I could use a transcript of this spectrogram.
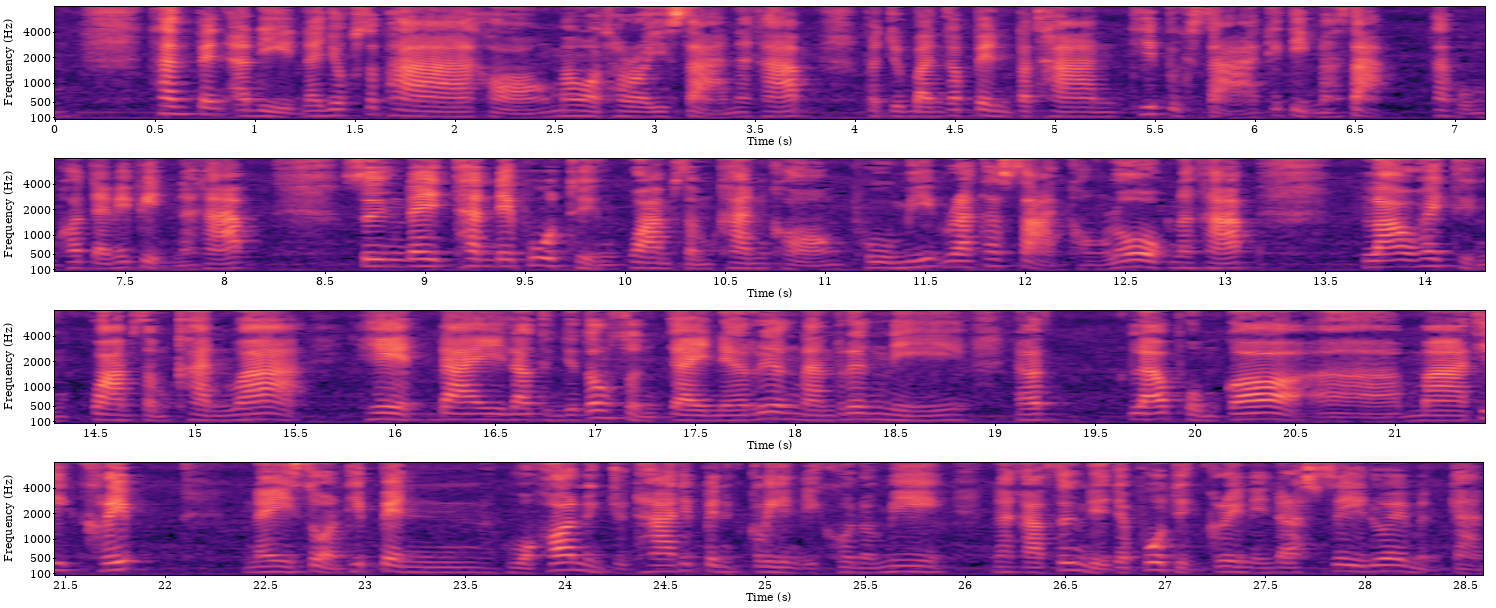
ท่านเป็นอดีตนายกสภาของมวทรอีสานนะครับ ปัจจุบันก็เป็นประธานที่ปรึกษากิติมศักดิ์ถ้าผมเข้าใจไม่ผิดนะครับ ซึ่งได้ท่านได้พูดถึงความสำคัญของภูมิรัฐศาสตร์ของโลกนะครับ เล่าให้ถึงความสำคัญว่าเหตุใดเราถึงจะต้องสนใจในเรื่องนั้นเรื่องนี้ แล้วแล้วผมก็มาที่คลิปในส่วนที่เป็นหัวข้อ 1.5 ที่เป็น Green Economy นะครับ ซึ่งเดี๋ยวจะพูดถึง Green Industry ด้วยเหมือนกัน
